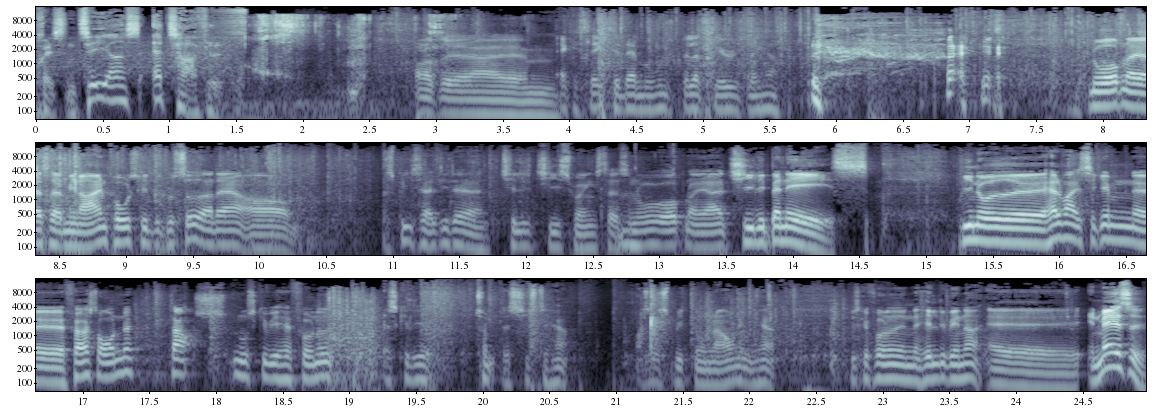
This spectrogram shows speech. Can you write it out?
præsenteres af Tafel. Og så, øh, Jeg kan slet ikke det der med, hun spiller series længere. nu åbner jeg altså min egen pose, fordi du sidder der og spiser alle de der chili cheese wings. Der. Så nu åbner jeg chili banæs. Vi er nået øh, halvvejs igennem øh, første runde. Claus, nu skal vi have fundet... Jeg skal lige have tømt det sidste her. Og så smidt nogle navne i her. Vi skal have fundet en heldig vinder af en masse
